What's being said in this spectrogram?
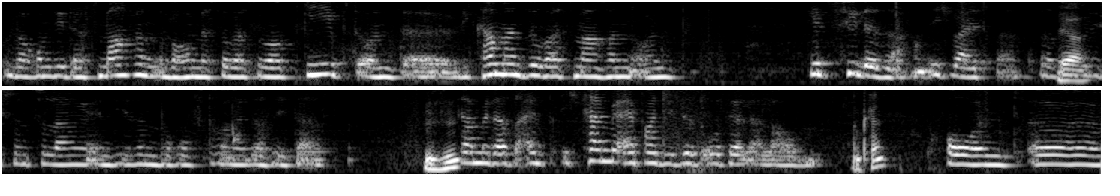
warum die das machen, warum es sowas überhaupt gibt und äh, wie kann man sowas machen und gibt es viele Sachen. Ich weiß das. Das Ja. bin ich schon zu lange in diesem Beruf drin, dass ich das, ich kann mir das einfach, ich kann mir einfach dieses Urteil erlauben. Okay. Und, äh,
